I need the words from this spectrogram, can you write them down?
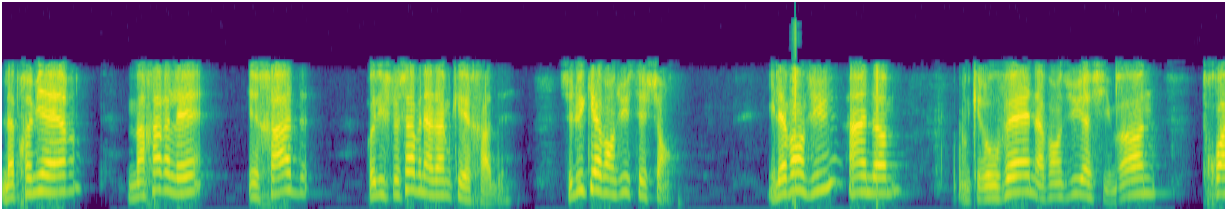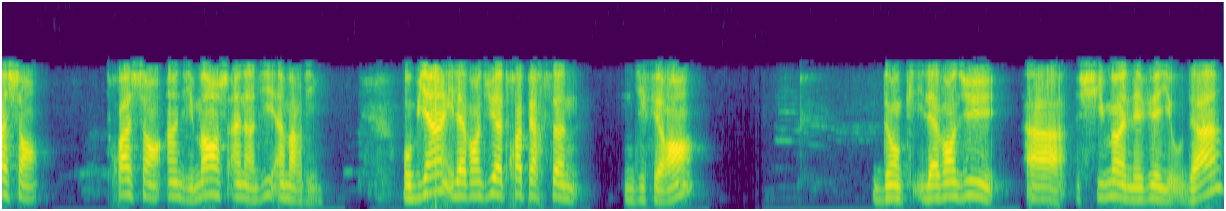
La première, Macharle Echad Ben Adam Echad. Celui qui a vendu ses champs. Il a vendu à un homme. Donc Reuven a vendu à Shimon trois champs. Trois champs, un dimanche, un lundi, un mardi. Ou bien il a vendu à trois personnes différentes. Donc il a vendu à Shimon, Lévi et Yehuda,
